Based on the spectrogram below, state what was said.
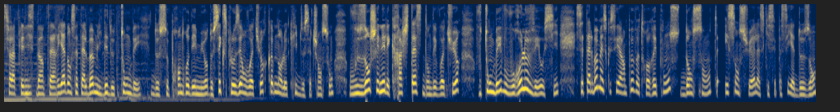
sur la playlist d'Inter. Il y a dans cet album l'idée de tomber, de se prendre des murs, de s'exploser en voiture, comme dans le clip de cette chanson. Vous enchaînez les crash tests dans des voitures, vous tombez, vous vous relevez aussi. Cet album, est-ce que c'est un peu votre réponse dansante et sensuelle à ce qui s'est passé il y a deux ans,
